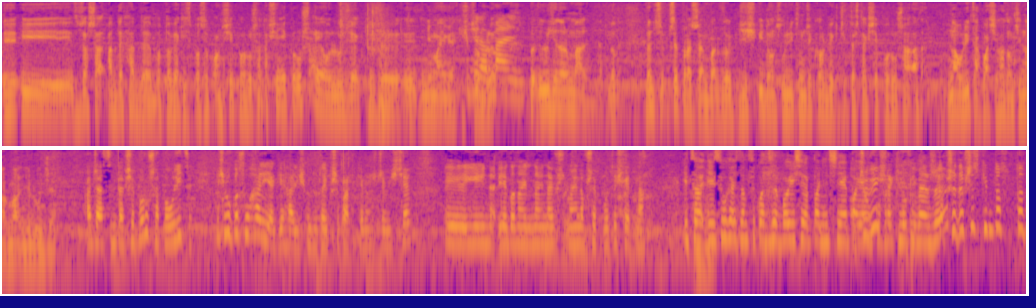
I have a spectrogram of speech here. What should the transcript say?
I, I zwłaszcza ADHD, bo to w jaki sposób on się porusza, tak się nie poruszają ludzie, którzy y, nie mają jakichś Ludzie problemów. normalni. P- Ludzie normalni. No, znaczy, przepraszam bardzo, gdzieś idąc ulicą gdziekolwiek, czy ktoś tak się porusza, a na ulicach właśnie chodzą ci normalni ludzie. A Justin tak się porusza po ulicy. Myśmy go słuchali, jak jechaliśmy tutaj przypadkiem rzeczywiście. I- Jej, jego naj, naj, najnowsze płyty, świetna. I co, i słuchać na przykład, że boi się panicznie pająków, rekinów i węży? To przede wszystkim to, to Ale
